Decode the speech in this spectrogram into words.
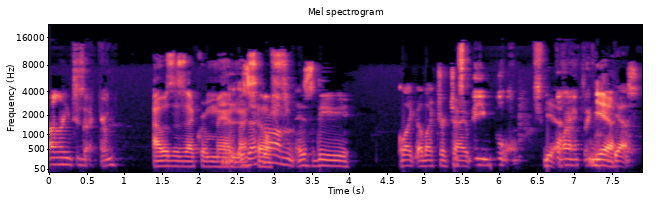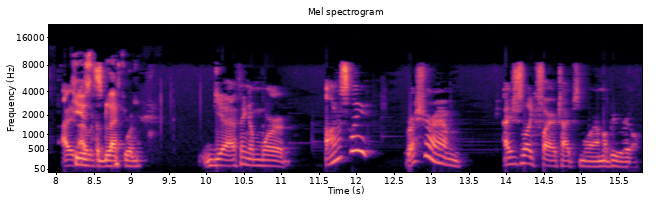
I like Zekrom. I was a Zekrom man myself. Zekrom is the like electric It's type. the black. Yeah. black thing. Yeah, Yes, I, he I is was- the black one. Yeah, I think I'm more honestly. Reshiram, I just like fire types more. I'm gonna be real.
